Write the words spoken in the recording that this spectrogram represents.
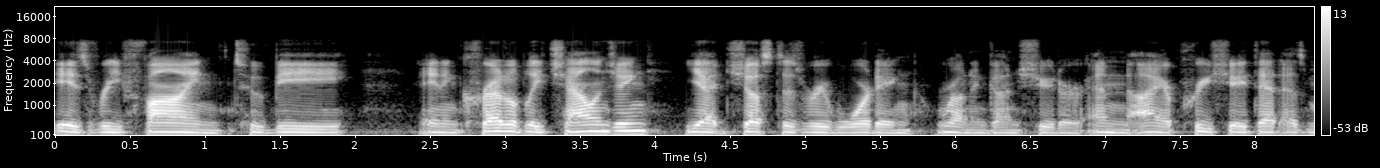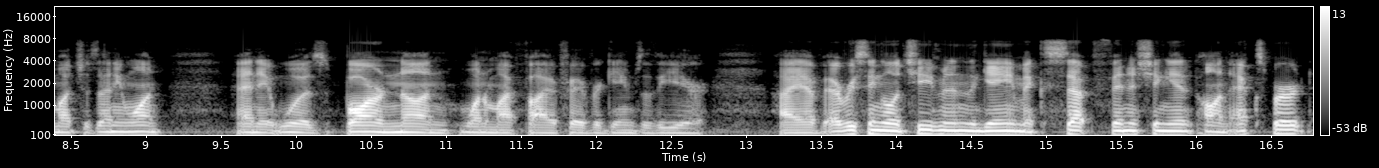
is refined to be an incredibly challenging yet just as rewarding run and gun shooter, and I appreciate that as much as anyone. And it was bar none one of my five favorite games of the year. I have every single achievement in the game except finishing it on expert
